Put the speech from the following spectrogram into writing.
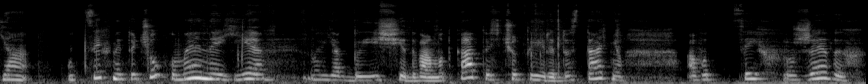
Я у цих ниточок у мене є, ну, якби ще два мотка, тобто чотири достатньо. А от цих рожевих,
